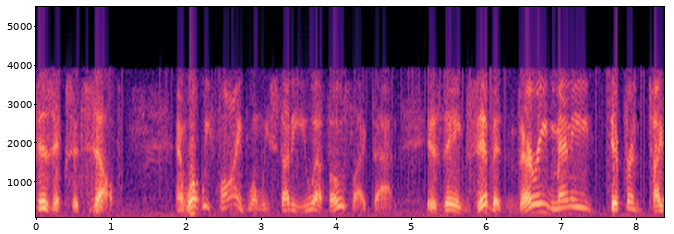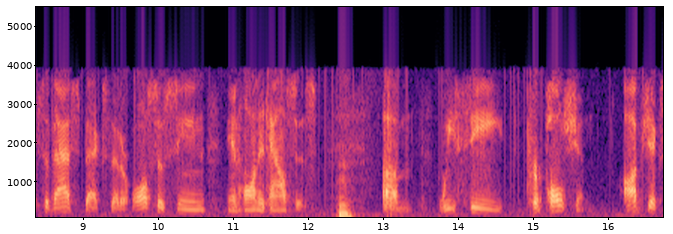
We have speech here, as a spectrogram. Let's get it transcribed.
physics itself. And what we find when we study UFOs like that is they exhibit very many different types of aspects that are also seen in haunted houses. Hmm. Um, we see propulsion, objects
